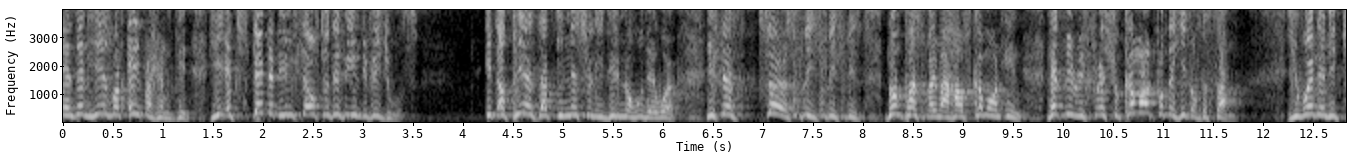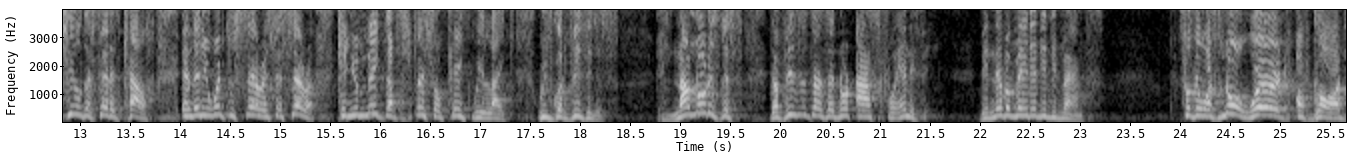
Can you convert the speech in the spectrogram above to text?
And then here's what Abraham did he extended himself to these individuals. It appears that initially he didn't know who they were. He says, Sirs, please, please, please, don't pass by my house. Come on in. Let me refresh you. Come out from the heat of the sun. He went and he killed a fatted calf. And then he went to Sarah and said, Sarah, can you make that special cake we like? We've got visitors. And now notice this the visitors had not asked for anything, they never made any demands. So there was no word of God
